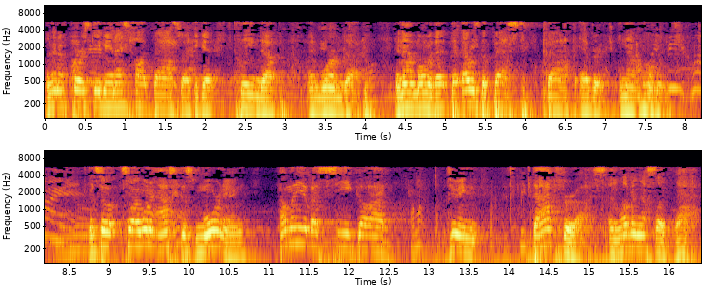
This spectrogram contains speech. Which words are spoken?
And then, of course, gave me a nice hot bath so I could get cleaned up and warmed up. In that moment, that, that, that was the best bath ever in that moment. And so, so I want to ask this morning, how many of us see God doing that for us and loving us like that?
